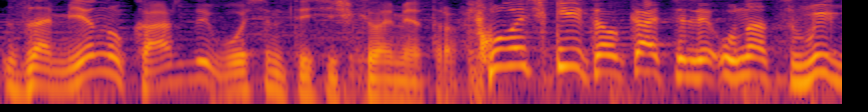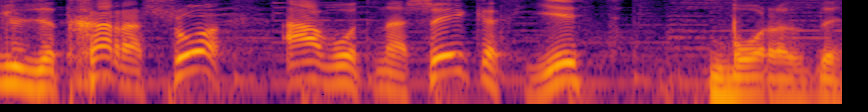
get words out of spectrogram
замену каждые 8000 километров. Кулачки и толкатели у нас выглядят хорошо, а вот на шейках есть борозды.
